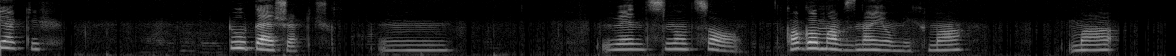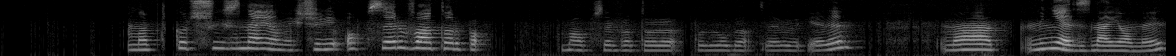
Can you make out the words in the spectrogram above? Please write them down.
jakiś, tu też jakiś. Mm, więc no co? Kogo ma w znajomych? Ma, ma, ma tylko trzech znajomych, czyli obserwator, po, ma obserwatora podłoga 01, ma mnie w znajomych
